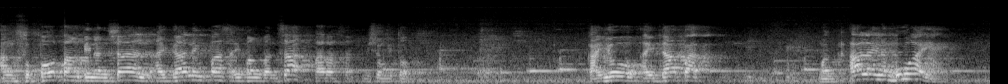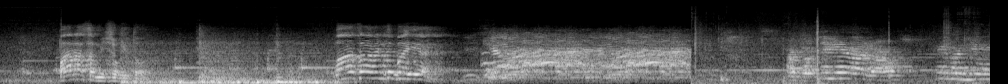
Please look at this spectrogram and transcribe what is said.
Ang suportang pinansyal ay galing pa sa ibang bansa para sa misyong ito. Kayo ay dapat mag-alay ng buhay para sa misyong ito. Maasahan ko ba iyan? Pagdating ng araw, ay maging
